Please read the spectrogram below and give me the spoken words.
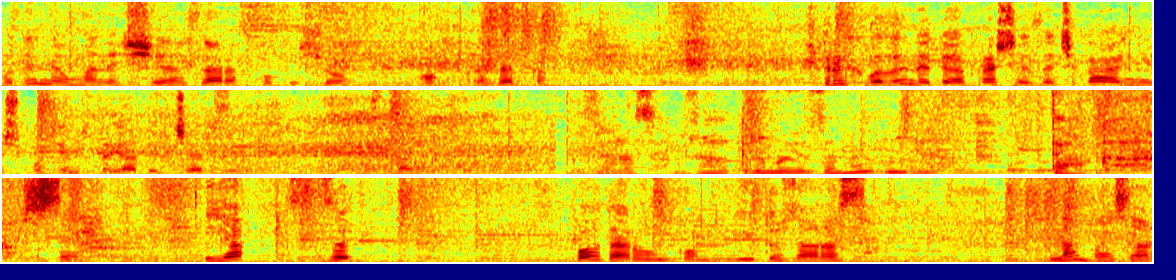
години. У мене ще зараз поки що. О, розетка. Три хвилини, то я краще зачекаю, ніж потім стояти в черзі. Зараз вже отримую замовлення. Так, все. Я з подарунком йду зараз на базар.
